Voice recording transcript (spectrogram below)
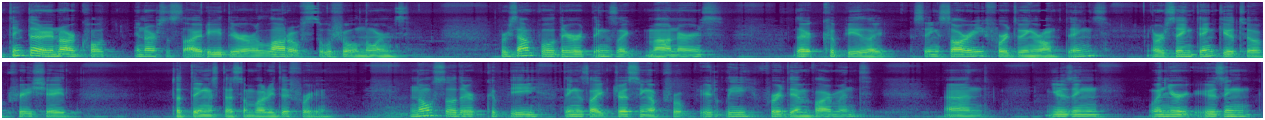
I think that in our cult, in our society, there are a lot of social norms. For example, there are things like manners that could be like saying sorry for doing wrong things or saying thank you to appreciate the things that somebody did for you. And also, there could be things like dressing appropriately for the environment and using, when you're using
